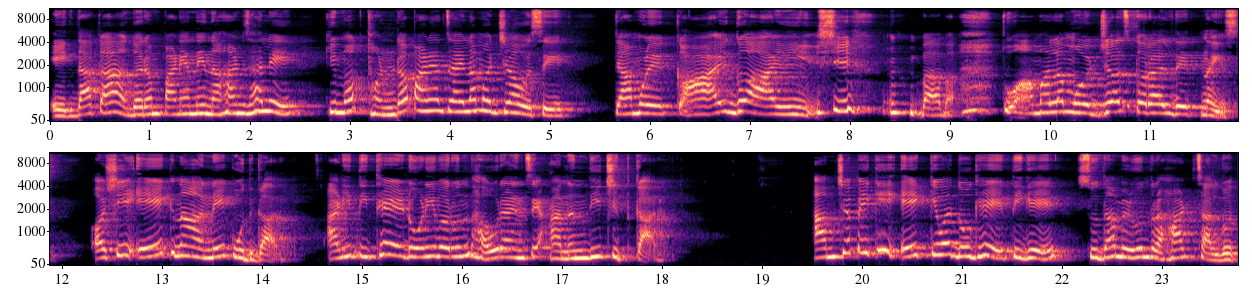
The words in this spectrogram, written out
एकदा का गरम पाण्याने नहाण झाले की मग थंड पाण्यात जायला मज्जा असे. त्यामुळे काय ग आई? शी! बाबा तू आम्हाला मज्जाच करायला देत नाहीस. अशी एक ना अनेक उद्गार. आणि तिथे डोणीवरून भाऊरायांचे आनंदी चित्कार. आमच्यापैकी एक किंवा दोघे तिघे सुद्धा मिळून रहाट चालवत.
